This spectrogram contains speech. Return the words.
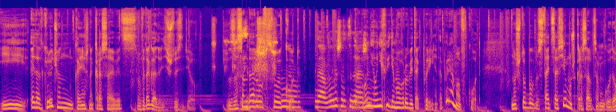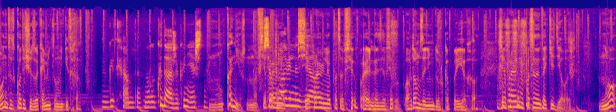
и этот ключ, он, конечно, красавец. Вы догадываетесь, что сделал? Засандарил свой ну, код. Да, выложил туда да, же. У, у них, видимо, в Руби так принято. Прямо в код. Но чтобы стать совсем уж красавцем года, он этот код еще закоммитил на GitHub. На GitHub, да. Ну, куда же, конечно. Ну, конечно. Все, все правильно все сделал. Правильные пацаны, все правильно сделали. Все, а потом за ним дурка приехала. Все правильные пацаны так и делают. Но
